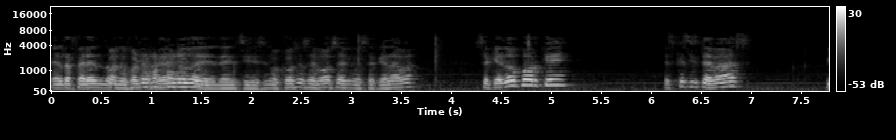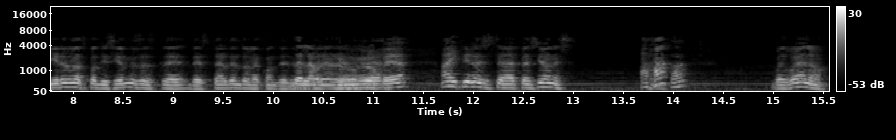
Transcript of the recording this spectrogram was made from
el referendo. cuando fue el El referendo de, referéndum. de si Escocia se va o se, o se quedaba, se quedó porque es que si te vas, pierdes las condiciones de, de- de estar dentro de la, de- De la de Unión Europea. Europea. Ah, y pierdes el sistema de pensiones. Ajá. Ajá. Pues bueno,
